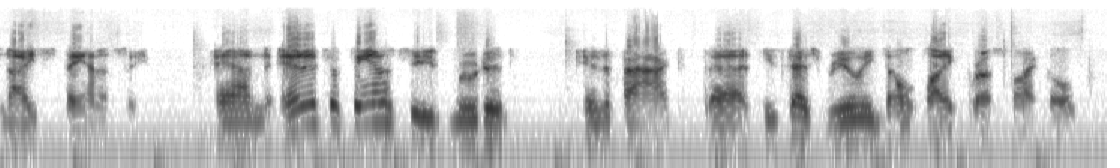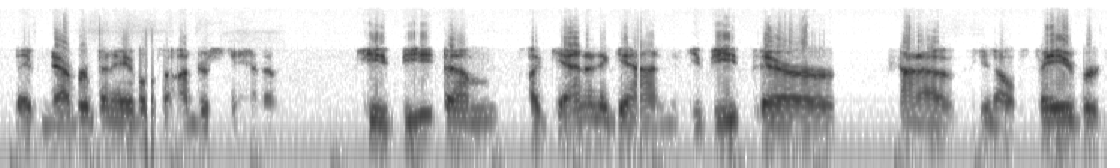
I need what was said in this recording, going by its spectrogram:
nice fantasy, and and it's a fantasy rooted in the fact that these guys really don't like Russ Feingold. They've never been able to understand him. He beat them again and again. He beat their kind of you know favored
